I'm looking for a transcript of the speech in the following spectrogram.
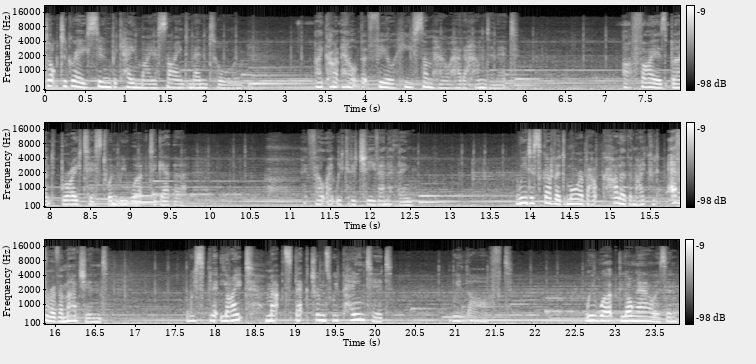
Dr. Gray soon became my assigned mentor, and I can't help but feel he somehow had a hand in it. Our fires burnt brightest when we worked together. It felt like we could achieve anything. We discovered more about colour than I could ever have imagined. We split light, mapped spectrums, we painted. We laughed. We worked long hours and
